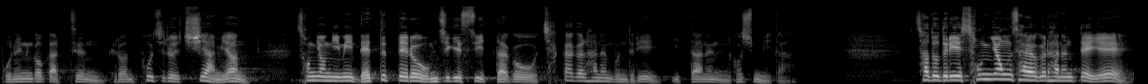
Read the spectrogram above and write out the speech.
보내는 것 같은 그런 포즈를 취하면 성령님이 내 뜻대로 움직일 수 있다고 착각을 하는 분들이 있다는 것입니다. 사도들이 성령 사역을 하는 때에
